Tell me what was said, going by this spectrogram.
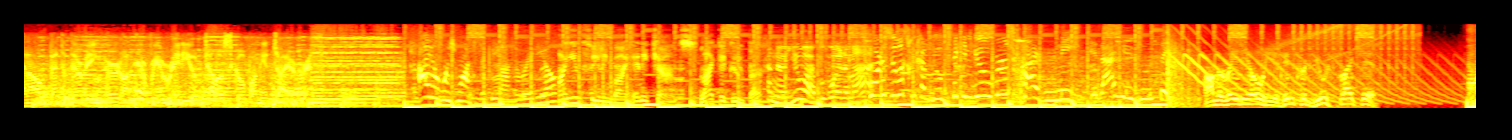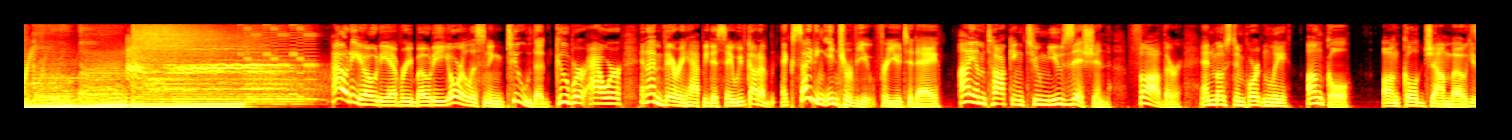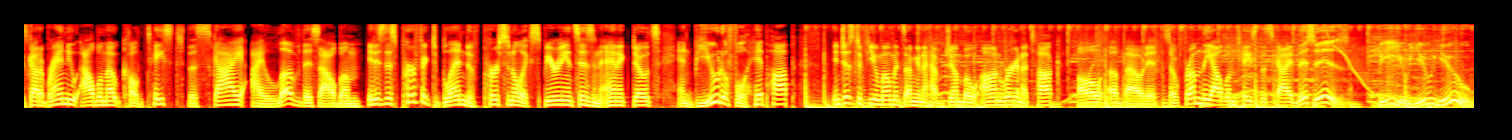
and I'll bet that they're being heard on every radio telescope on the entire Earth. I always wanted to be on the radio. Are you feeling by any chance like a goober? I know you are, but what am I? What does it look like I'm doing? Picking goobers? Pardon me, did I hear you say? On the radio, he is introduced like this. Howdy, howdy, everybody. You're listening to the Goober Hour, and I'm very happy to say we've got an exciting interview for you today. I am talking to musician, father, and most importantly, uncle, Uncle Jumbo. He's got a brand new album out called Taste the Sky. I love this album. It is this perfect blend of personal experiences and anecdotes and beautiful hip hop. In just a few moments, I'm going to have Jumbo on. We're going to talk all about it. So, from the album Taste the Sky, this is B U U U.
